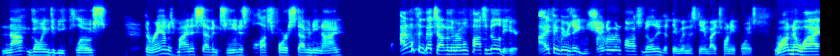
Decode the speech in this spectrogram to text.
Not going to be close. The Rams minus 17 is plus 479. I don't think that's out of the realm of possibility here. I think there's a genuine possibility that they win this game by 20 points. You want to know why?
